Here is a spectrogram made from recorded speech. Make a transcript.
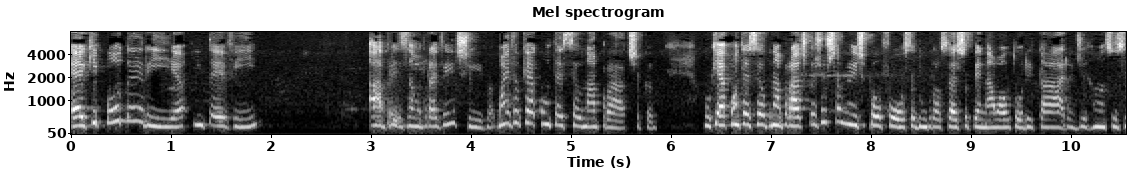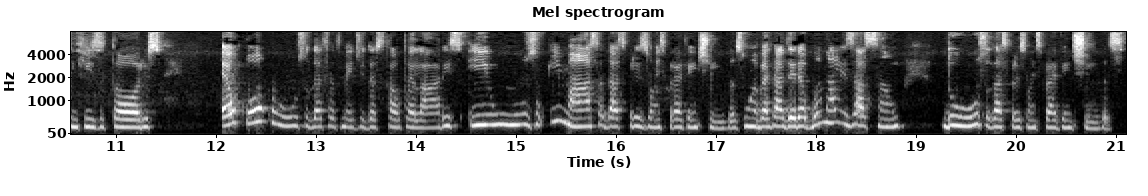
é que poderia intervir a prisão preventiva. Mas o que aconteceu na prática? O que aconteceu na prática, justamente por força de um processo penal autoritário, de ranços inquisitórios, é o pouco uso dessas medidas cautelares e o uso em massa das prisões preventivas, uma verdadeira banalização do uso das prisões preventivas.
